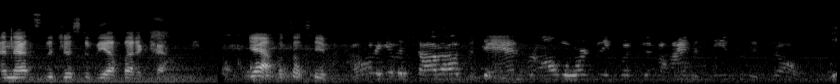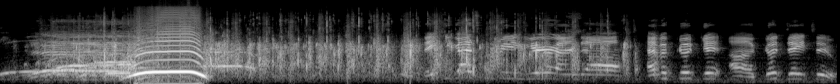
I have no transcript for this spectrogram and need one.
And that's the gist of the athletic challenge. Yeah, what's up, Steve? I want to give a shout out to Dan for all the work that he puts in behind the scenes for this show. Yeah! Woo! Thank you guys for being here and uh, have a good get, uh, good day too.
